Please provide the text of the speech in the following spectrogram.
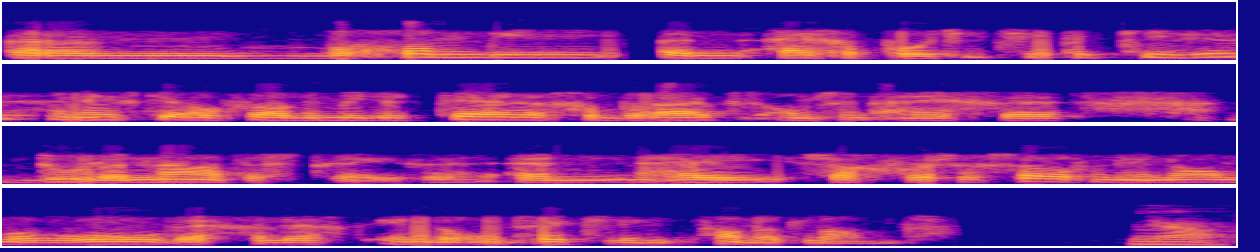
um, begon hij een eigen positie te kiezen en heeft hij ook wel de militairen gebruikt om zijn eigen doelen na te streven. En hij zag voor zichzelf een enorme rol weggelegd in de ontwikkeling van het land. Ja,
